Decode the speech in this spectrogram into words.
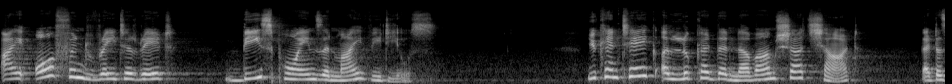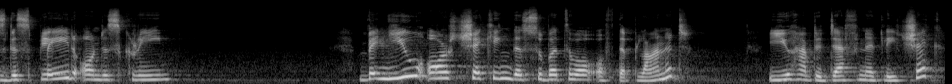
I often reiterate these points in my videos. You can take a look at the Navamsha chart that is displayed on the screen. When you are checking the Subatwa of the planet, you have to definitely check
